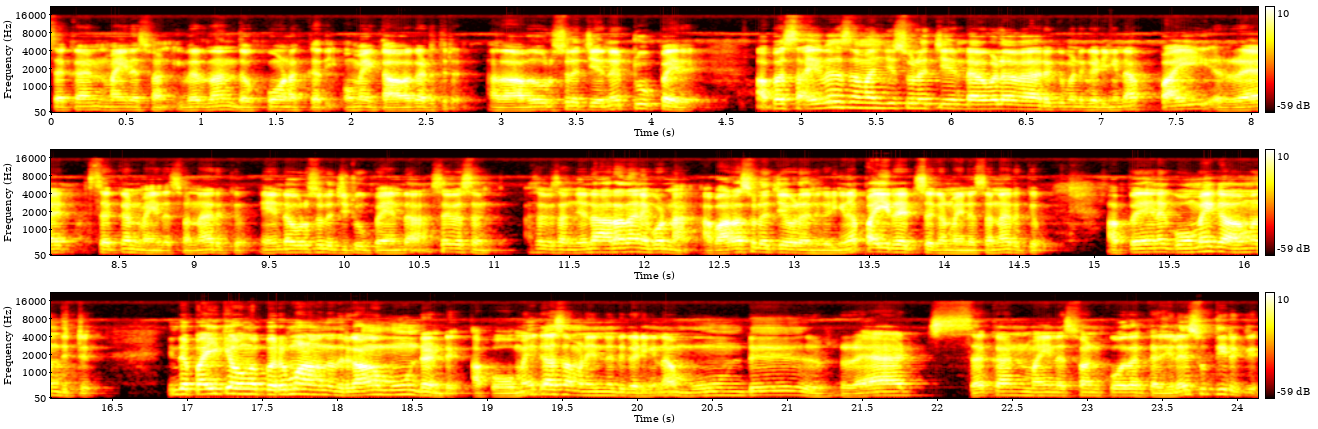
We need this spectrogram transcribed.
second minus one இவர் தான் இந்த கோணக்கதி ஒமேகாவை கடத்துட்டு அதாவது ஒரு சுழற்சி என்ன? டூ பை ரேட் அப்போ சைவ சமஞ்சி சுழற்சி என்ற எவ்வளோவா இருக்குமென்னு கேட்டிங்கன்னா பை ரேட் செகண்ட் மைனஸ் ஒன்னாக இருக்குது ஏன்டா ஒரு சுழற்சி டூ பையண்டா சைவ சன் சைவ சஞ்சா அரை தானே போட்டேன். அப்போ அரை சுழற்சி எவ்வளோன்னு கேட்டிங்கன்னா பை ரேட் செகண்ட் மைனஸ் ஒன்னாக இருக்குது அப்போ எனக்கு ஒமேகா வந்துட்டு. இந்த பைக்கு அவங்க பெருமானம் வந்திருக்காங்க மூண்டு அப்போ ஒமேகா சமன் என்னன்னு கேட்டிங்கன்னா மூன்று ரேட் செகண்ட் மைனஸ் ஒன் கோதன் கதியில் சுற்றி இருக்கு.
